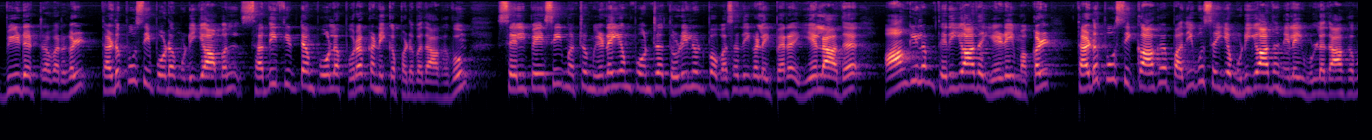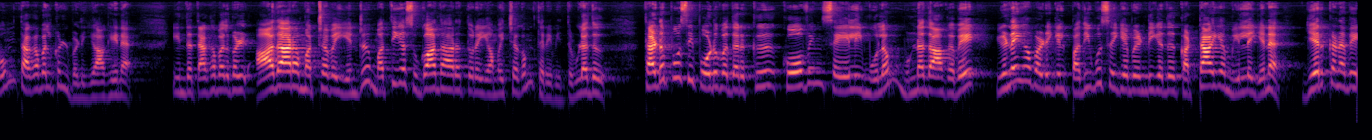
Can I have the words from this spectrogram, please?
வீடற்றவர்கள் தடுப்பூசி போட முடியாமல் சதித்திட்டம் போல புறக்கணிக்கப்படுவதாகவும் செல்பேசி மற்றும் இணையம் போன்ற தொழில்நுட்ப வசதிகளை பெற இயலாத ஆங்கிலம் தெரியாத ஏழை மக்கள் தடுப்பூசிக்காக பதிவு செய்ய முடியாத நிலை உள்ளதாகவும் தகவல்கள் வெளியாகின. இந்த தகவல்கள் ஆதாரமற்றவை என்று மத்திய சுகாதாரத்துறை அமைச்சகம் தெரிவித்துள்ளது. தடுப்பூசி போடுவதற்கு கோவின் செயலி மூலம் முன்னதாகவே இணைய வழியில் பதிவு செய்ய வேண்டியது கட்டாயம் இல்லை என ஏற்கனவே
